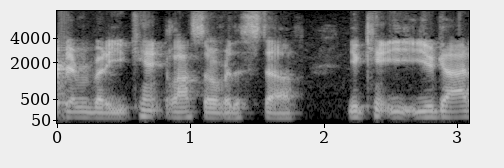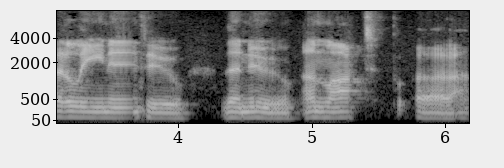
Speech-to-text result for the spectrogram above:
everybody: you can't gloss over the stuff. You can't. You got to lean into the new unlocked uh,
